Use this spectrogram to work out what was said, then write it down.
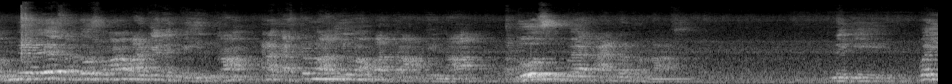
உண்மையிலே சந்தோஷமான வாழ்க்கையில இப்ப இருக்கான் ஆனா கஷ்டமும் அதிகமா பார்த்தான் அப்படின்னா தோஸ் who were இன்னைக்கு போய்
